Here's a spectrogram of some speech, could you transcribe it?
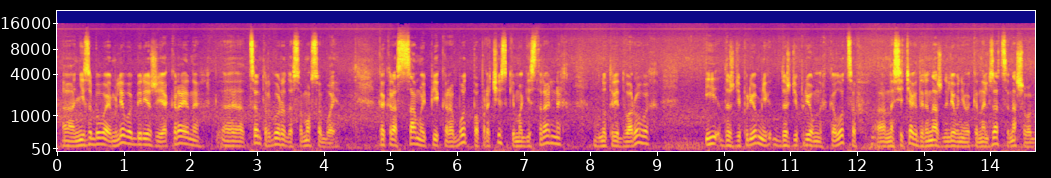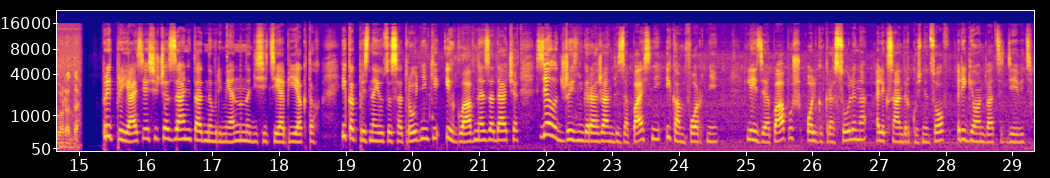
А, не забываем левобережье, окраины, э, центр города, само собой. Как раз самый пик работ по прочистке магистральных, внутридворовых и дождеприемных, дождеприемных колодцев э, на сетях дренажной ливневой канализации нашего города. Предприятие сейчас занято одновременно на 10 объектах. И, как признаются сотрудники, их главная задача – сделать жизнь горожан безопасней и комфортней. Лидия Папуш, Ольга Красулина, Александр Кузнецов, Регион 29.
